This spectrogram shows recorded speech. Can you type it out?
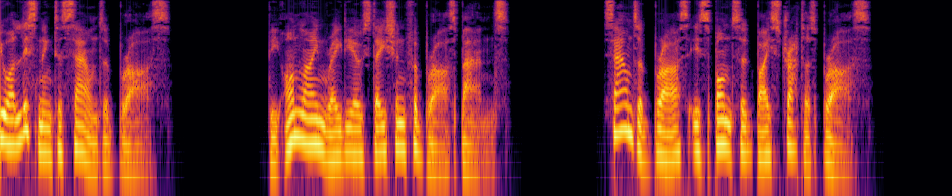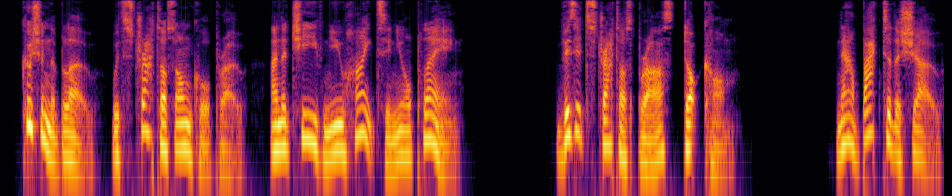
You are listening to Sounds of Brass, the online radio station for brass bands. Sounds of Brass is sponsored by Stratos Brass. Cushion the blow with Stratos Encore Pro and achieve new heights in your playing. Visit stratosbrass.com. Now back to the show.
